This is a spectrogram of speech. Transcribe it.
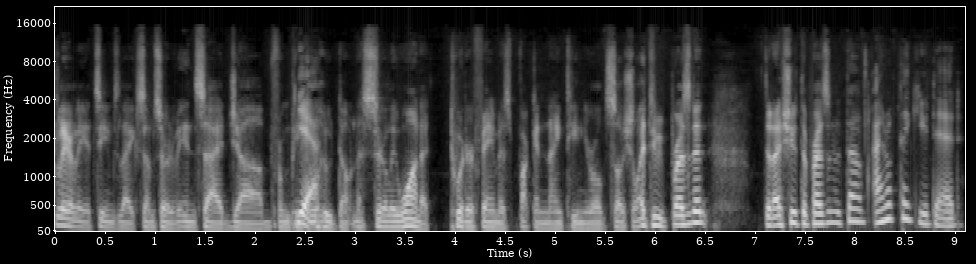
Clearly it seems like some sort of inside job from people Yeah. who don't necessarily want a Twitter famous fucking 19 year old socialite to be president did I shoot the president down I don't think you did.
